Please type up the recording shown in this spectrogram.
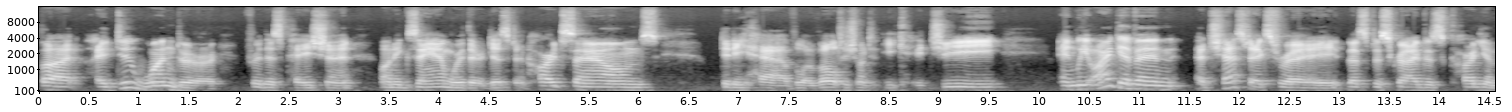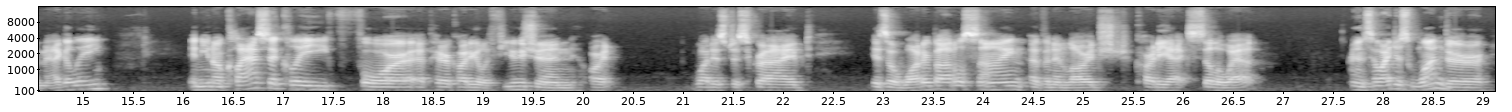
But I do wonder for this patient on exam were there distant heart sounds? Did he have low voltage on EKG? And we are given a chest x ray that's described as cardiomegaly. And, you know, classically for a pericardial effusion, or what is described is a water bottle sign of an enlarged cardiac silhouette. And so I just wonder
